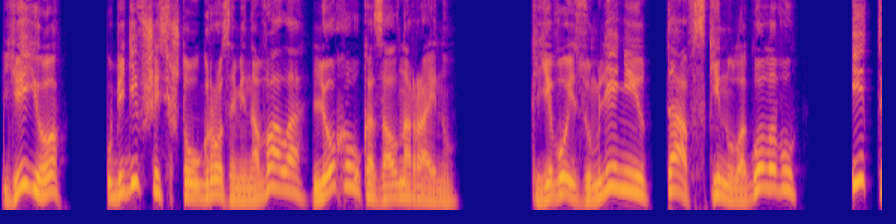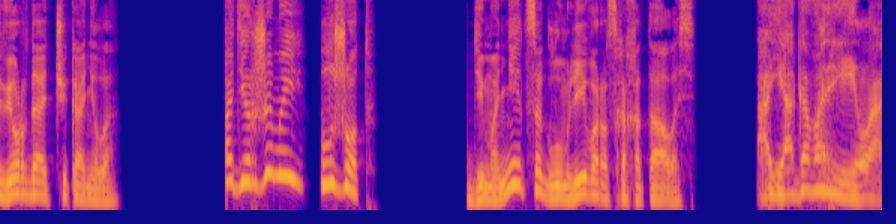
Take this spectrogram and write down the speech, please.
«Ее». Убедившись, что угроза миновала, Леха указал на Райну. К его изумлению та вскинула голову и твердо отчеканила. «Одержимый лжет!» Демоница глумливо расхохоталась. «А я говорила,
